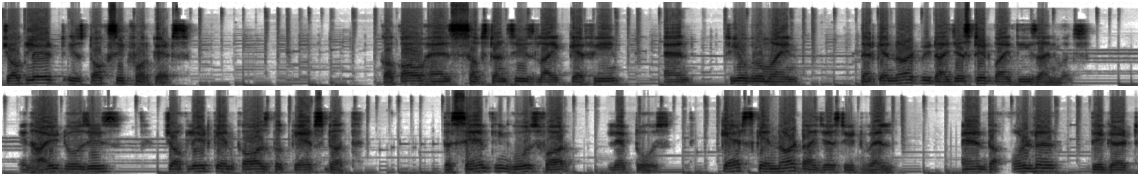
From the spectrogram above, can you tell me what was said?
Chocolate is toxic for cats. Cacao has substances like caffeine and theobromine that cannot be digested by these animals. In high doses, chocolate can cause the cat's death. The same thing goes for lactose. Cats cannot digest it well and the older they get,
